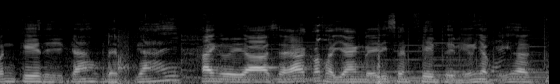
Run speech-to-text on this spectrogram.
bên kia thì cao đẹp gái. Hai người à, sẽ có thời gian để đi xem phim tìm hiểu nhau kỹ hơn.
